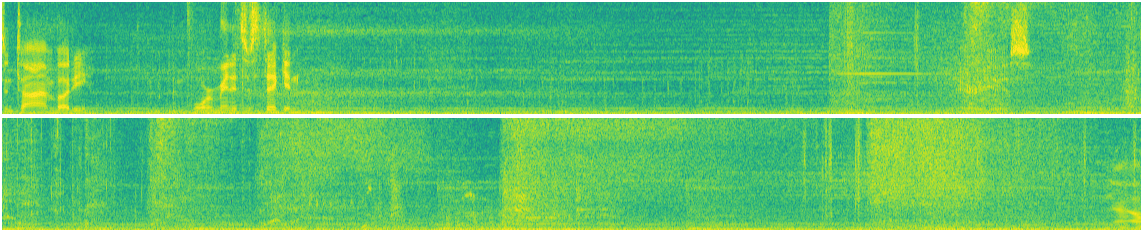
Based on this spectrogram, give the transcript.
Wasting time, buddy. Four minutes is ticking. There he is. Now,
